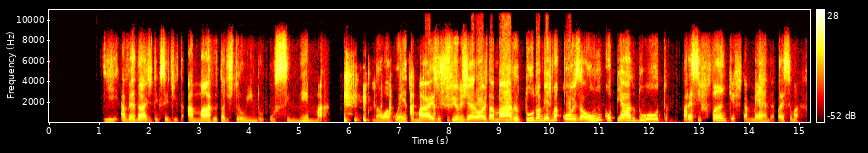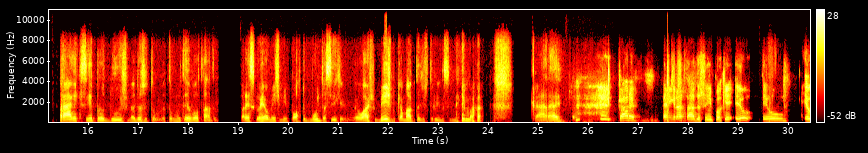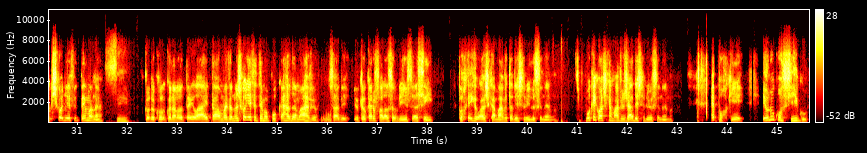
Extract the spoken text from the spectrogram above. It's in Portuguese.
E a verdade tem que ser dita: a Marvel tá destruindo o cinema. Não aguento mais os filmes de heróis da Marvel. Tudo a mesma coisa, um copiado do outro. Parece funk esta merda. Parece uma praga que se reproduz. Meu Deus, eu tô, eu tô muito revoltado. Parece que eu realmente me importo muito assim. Que eu acho mesmo que a Marvel tá destruindo o cinema. Caralho. Cara, é engraçado assim, porque eu eu eu que escolhi esse tema, né? Sim. Quando, quando eu anotei lá e tal, mas eu não escolhi esse tema por causa da Marvel, sabe? E o que eu quero falar sobre isso é assim: por que, que eu acho que a Marvel tá destruindo o cinema? Tipo, por que, que eu acho que a Marvel já destruiu o cinema? É porque eu não consigo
